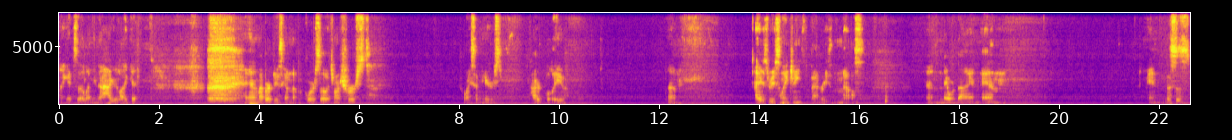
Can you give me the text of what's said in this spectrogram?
like it, so let me know how you like it. And my birthday's coming up, of course, so it's March 1st. 27 years. Hard to believe. Um, I just recently changed the batteries in the mouse, and they were dying. And I mean, this is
